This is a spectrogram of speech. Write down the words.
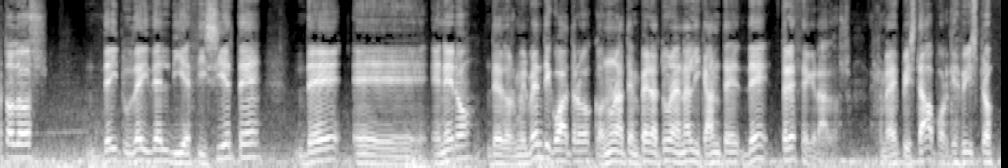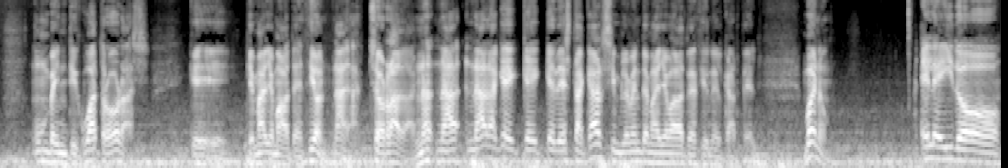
a todos, Day to Day del 17 de eh, enero de 2024 con una temperatura en Alicante de 13 grados. Es que me he despistado porque he visto un 24 horas que, que me ha llamado la atención. Nada, chorrada, na- na- nada que, que- que destacar, simplemente me ha llamado la atención el cartel. Bueno, he leído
